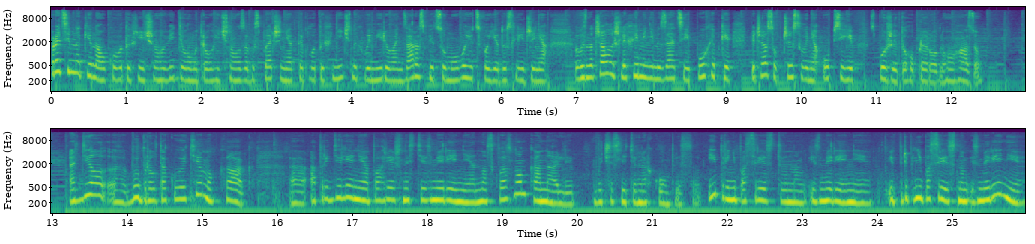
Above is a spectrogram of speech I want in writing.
Працівники науково-технічного відділу метрологічного забезпечення теплотехнічних вимірювань зараз підсумовують своє дослідження, визначали шляхи мінімізації похибки під час обчислення обсягів спожитого природного газу. Отдел э, выбрал такую тему, как э, определение погрешности измерения на сквозном канале вычислительных комплексов и при непосредственном измерении, и при непосредственном измерении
